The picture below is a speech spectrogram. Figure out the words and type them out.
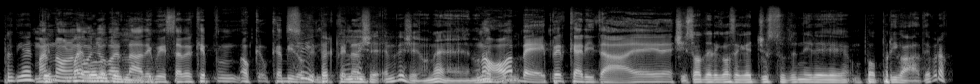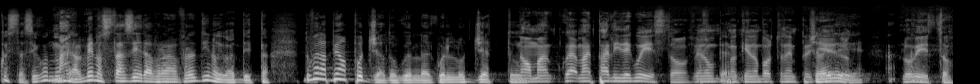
praticamente Ma no, non ne voglio parlare di questa perché mm, ho, capito sì, perché quella... invece, invece, non è non No, è vabbè, per carità, è... ci sono delle cose che è giusto tenere un po' private, però questa secondo ma... me almeno stasera fra, fra, di noi va detta. Dove l'abbiamo appoggiato quel, quell'oggetto? No, ma, ma, parli di questo, che non, che non porto sempre Ce dietro. L'ovetto.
